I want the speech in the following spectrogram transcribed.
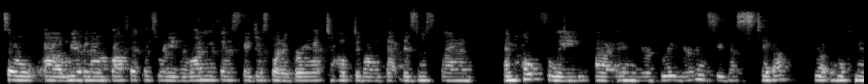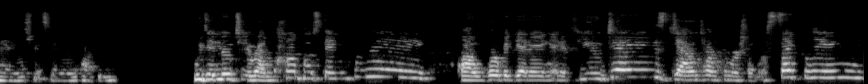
So uh, we have a nonprofit that's ready to run with us. They just want a grant to help develop that business plan. And hopefully uh, in year three, you're going to see this take off throughout the whole community, which makes me really happy. We did move to around composting. Hooray! Uh, we're beginning in a few days downtown commercial recycling.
